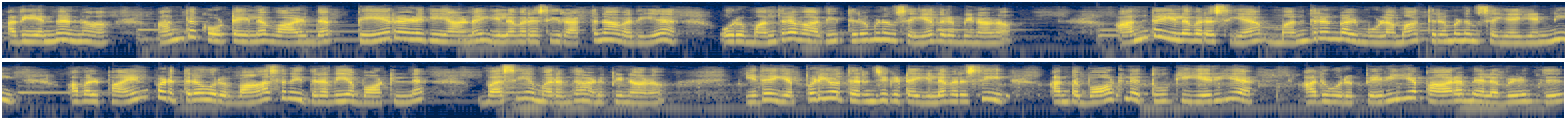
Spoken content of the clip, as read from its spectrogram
அது என்னன்னா அந்த கோட்டையில் வாழ்ந்த பேரழகியான இளவரசி ரத்னாவதியை ஒரு மந்திரவாதி திருமணம் செய்ய விரும்பினானா. அந்த இளவரசியை மந்திரங்கள் மூலமாக திருமணம் செய்ய எண்ணி அவள் பயன்படுத்துகிற ஒரு வாசனை திரவிய பாட்டிலில் வசிய மருந்து அனுப்பினானா. இதை எப்படியோ தெரிஞ்சுக்கிட்ட இளவரசி அந்த பாட்டிலை தூக்கி எறிய அது ஒரு பெரிய பாறை மேலே விழுந்து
